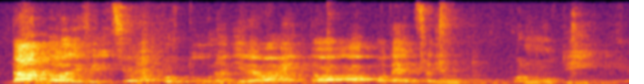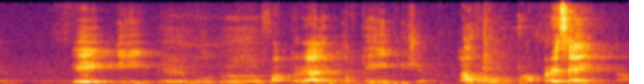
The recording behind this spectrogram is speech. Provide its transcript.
dando la definizione opportuna di elevamento a potenza un, con un multi-indice e di eh, eh, fattoriale di multi-indice, la formula presenta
